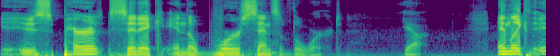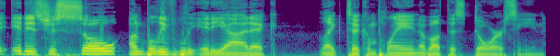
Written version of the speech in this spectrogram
is parasitic in the worst sense of the word. Yeah. And like it is just so unbelievably idiotic like to complain about this door scene.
